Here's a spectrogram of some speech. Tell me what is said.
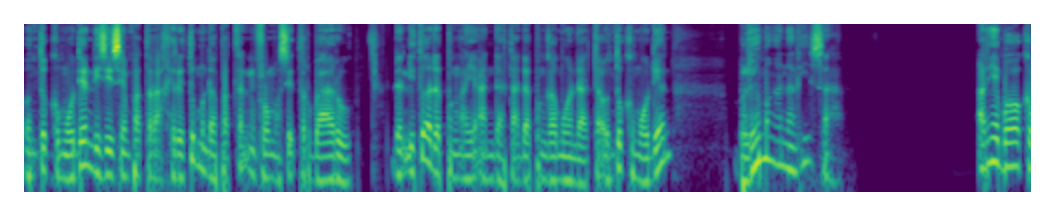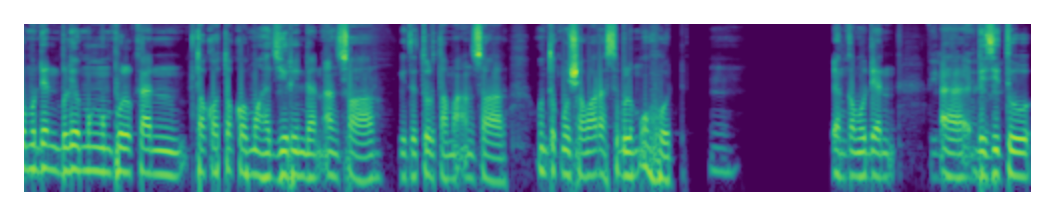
untuk kemudian di sisi empat terakhir itu mendapatkan informasi terbaru dan itu ada pengayaan data, ada penggabungan data untuk kemudian beliau menganalisa Artinya bahwa kemudian beliau mengumpulkan tokoh-tokoh muhajirin dan ansar, gitu terutama ansar, untuk musyawarah sebelum Uhud. Hmm. Yang kemudian uh, di situ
